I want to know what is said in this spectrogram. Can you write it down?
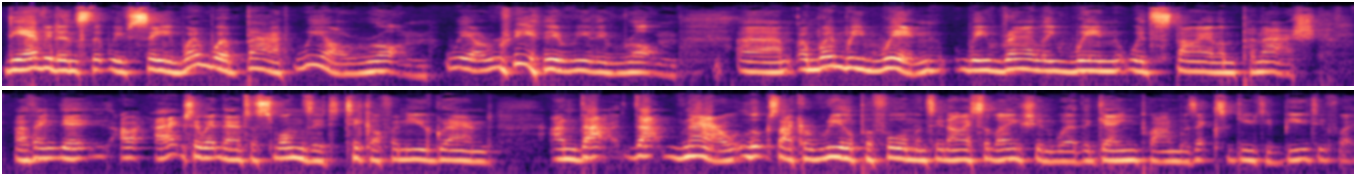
the evidence that we've seen when we're bad, we are rotten. We are really really rotten. Um, and when we win, we rarely win with style and panache. I think that I actually went down to Swansea to tick off a new ground and that that now looks like a real performance in isolation where the game plan was executed beautifully.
